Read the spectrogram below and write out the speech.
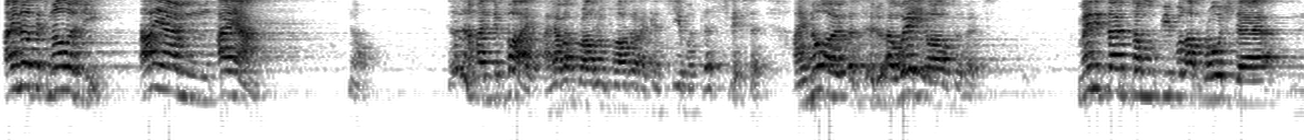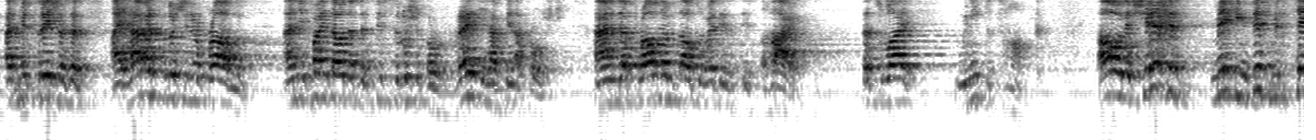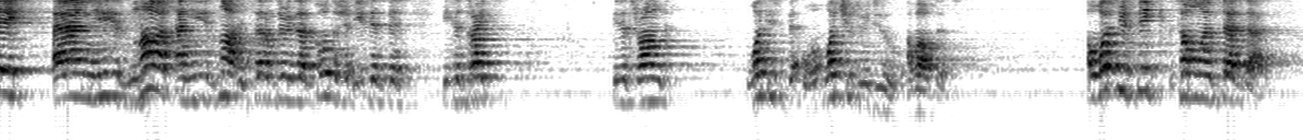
I know technology. I am, I am. No. Tell him, identify. I have a problem, father, I can see it, but let's fix it. I know a, a, a way out of it. Many times some people approach the administration and said, I have a solution to your problem. And you find out that this solution already have been approached. And the problems out of it is, is high. That's why we need to talk. Oh, the sheikh is making this mistake and he is not and he is not. Instead of doing that, go to sheikh, you did this. Is it right? Is it wrong? What is the, what should we do about it? What do you think someone said that?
